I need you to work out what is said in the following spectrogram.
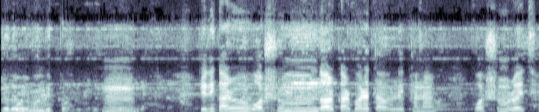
দেবী মন্দিরটা। হুম। যদি কারও ওয়াশরুম দরকার পড়ে তাহলে এখানে ওয়াশরুম রয়েছে।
